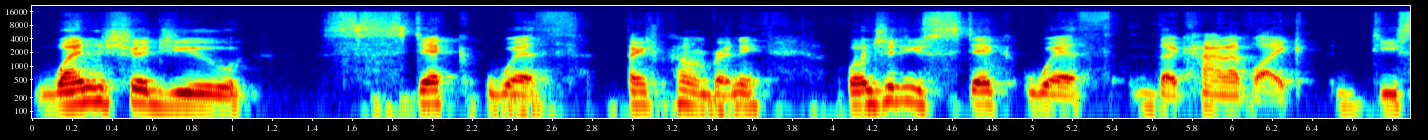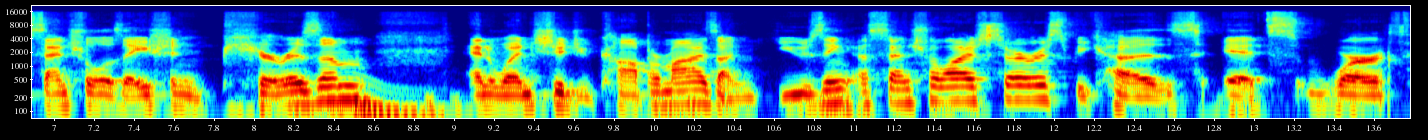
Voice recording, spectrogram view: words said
when should you stick with? Thanks for coming, Brittany when should you stick with the kind of like decentralization purism? And when should you compromise on using a centralized service because it's worth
